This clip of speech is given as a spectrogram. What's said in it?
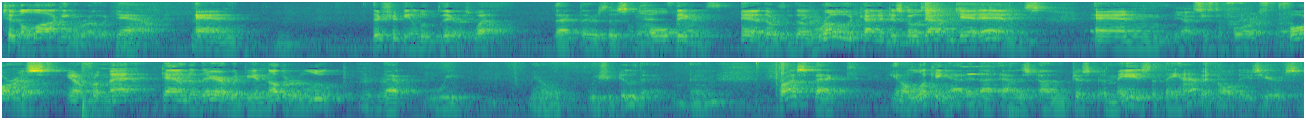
to the logging road down. And there should be a loop there as well. That, there's this Yeah, whole it's big, nice. yeah, the, the road kind of just goes out and dead ends. And Yeah, it's just a forest. road. forest, you know, from that down to there would be another loop mm-hmm. that we, you know, we should do that. And Prospect, you know, looking at it, I, I was, I'm just amazed that they haven't in all these years,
